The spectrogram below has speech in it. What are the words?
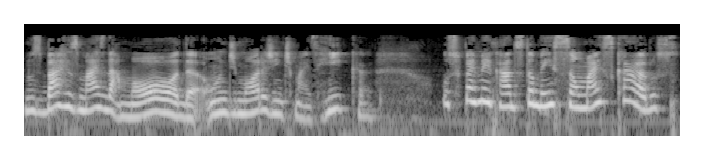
Nos bairros mais da moda, onde mora gente mais rica, os supermercados também são mais caros.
